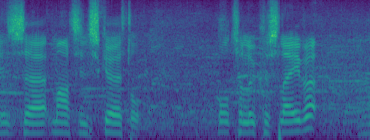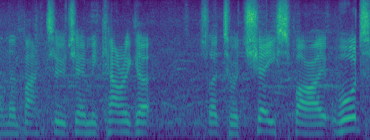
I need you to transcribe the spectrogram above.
Is uh, Martin Skrtel. Ball to Lucas Leiva, and then back to Jamie Carragher. It's led to a chase by Wood.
